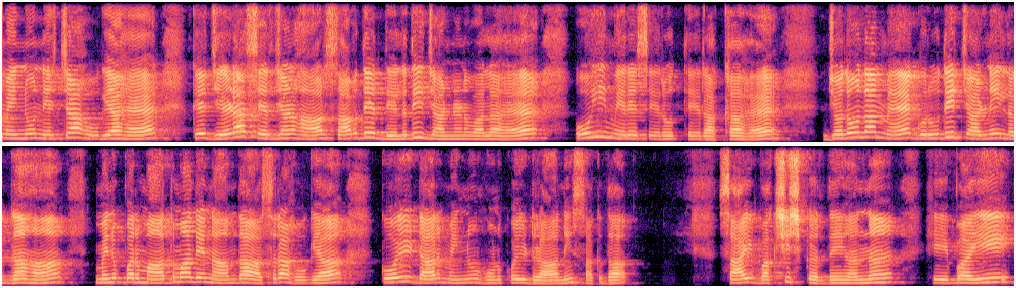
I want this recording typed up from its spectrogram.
ਮੈਨੂੰ ਨਿਸ਼ਚਾ ਹੋ ਗਿਆ ਹੈ ਕਿ ਜਿਹੜਾ ਸਿਰਜਣਹਾਰ ਸਭ ਦੇ ਦਿਲ ਦੀ ਜਾਣਨ ਵਾਲਾ ਹੈ, ਉਹੀ ਮੇਰੇ ਸਿਰ ਉੱਤੇ ਰਾਖਾ ਹੈ। ਜਦੋਂ ਦਾ ਮੈਂ ਗੁਰੂ ਦੀ ਚੜ੍ਹਨੀ ਲੱਗਾ ਹਾਂ, ਮੈਨੂੰ ਪਰਮਾਤਮਾ ਦੇ ਨਾਮ ਦਾ ਆਸਰਾ ਹੋ ਗਿਆ। ਕੋਈ ਡਰ ਮੈਨੂੰ ਹੁਣ ਕੋਈ ਡਰਾ ਨਹੀਂ ਸਕਦਾ। ਸਾਈ ਬਖਸ਼ਿਸ਼ ਕਰਦੇ ਹਨ। ਹੇ ਭਾਈ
